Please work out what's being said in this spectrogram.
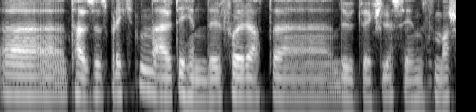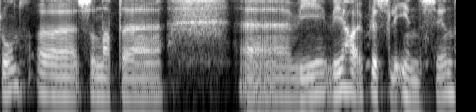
Uh, Taushetsplikten er jo til hinder for at uh, det utveksles informasjon. Uh, sånn at uh, vi, vi, har jo plutselig innsyn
